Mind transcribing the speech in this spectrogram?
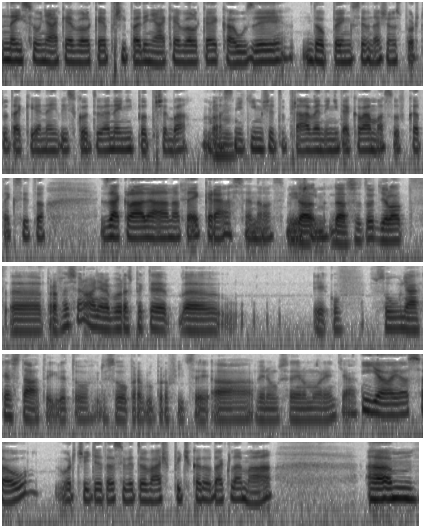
nejsou nějaké velké případy, nějaké velké kauzy. Doping se v našem sportu taky nevyskotuje, není potřeba. Vlastně mhm. tím, že to právě není taková masovka, tak si to zakládá na té kráse, no, dá, dá se to dělat uh, profesionálně, nebo respektive uh, jako v, jsou nějaké státy, kde, to, kde jsou opravdu profíci a věnou se jenom orienták? Jo, jo, jsou. Určitě ta světová špička to takhle má. Um,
